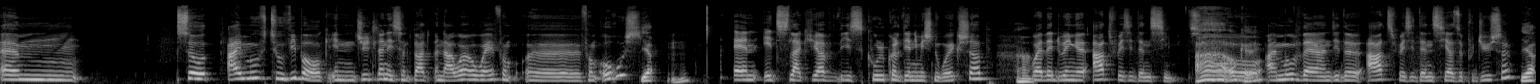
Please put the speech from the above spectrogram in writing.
Um, so I moved to Viborg in Jutland. It's about an hour away from uh, from Aarhus. Yep. And it's like you have this school called the Animation Workshop where they're doing an art residency. So Uh-huh. Ah, okay. I moved there and did an art residency as a producer. Yeah.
